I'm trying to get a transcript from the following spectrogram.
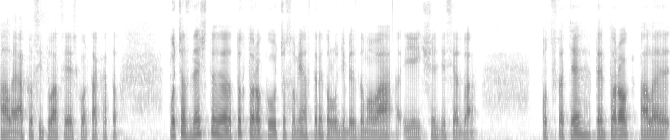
ale ako situácia je skôr takáto. Počas dneš tohto roku, čo som ja stretol ľudí bez domova, je ich 62 v podstate tento rok, ale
